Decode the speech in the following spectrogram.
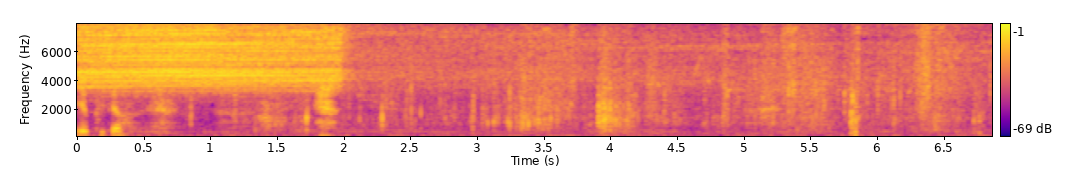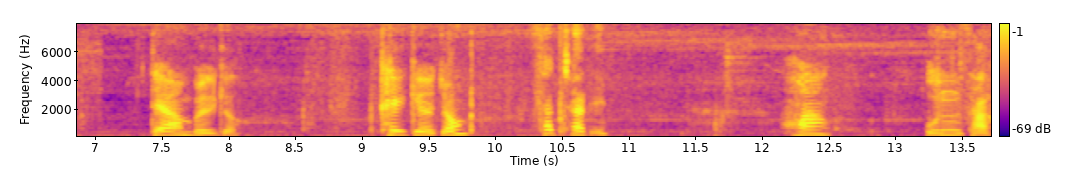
예쁘죠? 대한불교 태교종 사찰인 황운사.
